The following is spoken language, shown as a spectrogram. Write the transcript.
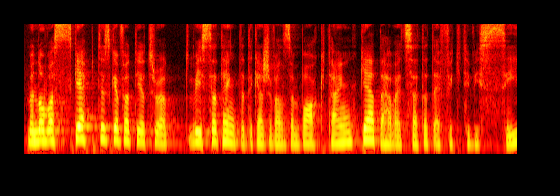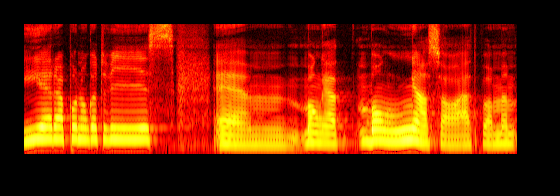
Men de var skeptiska för att jag tror att vissa tänkte att det kanske fanns en baktanke, att det här var ett sätt att effektivisera på något vis. Um, många, många sa att, men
